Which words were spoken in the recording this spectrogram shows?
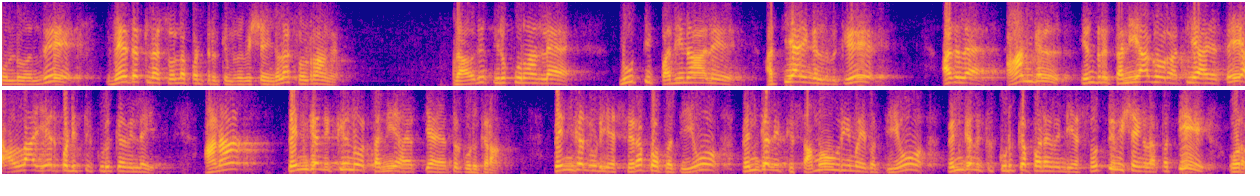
கொண்டு வந்து வேதத்துல சொல்லப்பட்டிருக்கின்ற விஷயங்களை சொல்றாங்க. அதாவது திருக்குறான்ல நூத்தி பதினாலு அத்தியாயங்கள் இருக்கு. அதுல ஆண்கள் என்று தனியாக ஒரு அத்தியாயத்தை அல்லாஹ் ஏற்படுத்தி கொடுக்கவில்லை. ஆனா பெண்களுக்குன்னு ஒரு தனி அத்தியாயத்தை கொடுக்கிறான். பெண்களுடைய சிறப்பை பத்தியும் பெண்களுக்கு சம உரிமை பத்தியும் பெண்களுக்கு கொடுக்கப்பட வேண்டிய சொத்து விஷயங்களை பத்தி ஒரு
